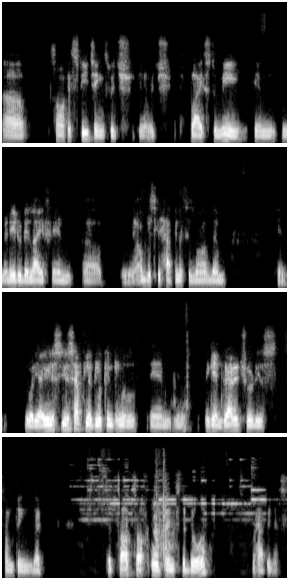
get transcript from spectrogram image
uh, some of his teachings, which you know, which applies to me in, in my day-to-day life, and uh, obviously happiness is one of them. And but yeah, you just you just have to like look internal, and you know, again, gratitude is something that that sorts of opens the door for happiness.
